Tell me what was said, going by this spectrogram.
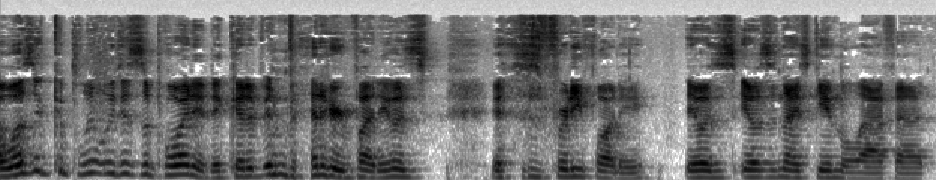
wasn't completely disappointed. It could have been better, but it was it was pretty funny. It was it was a nice game to laugh at.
